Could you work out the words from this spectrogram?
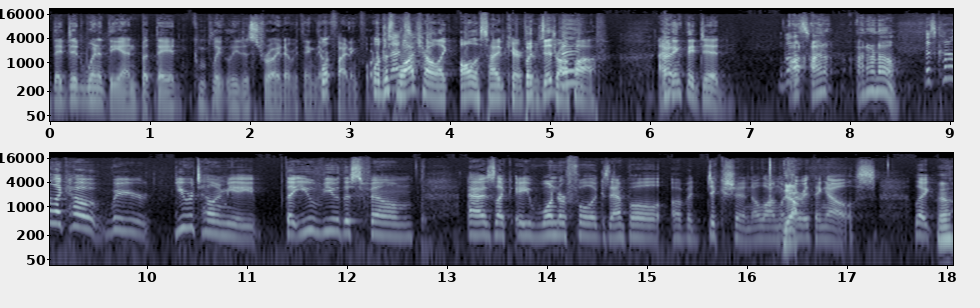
They did win at the end, but they had completely destroyed everything they were fighting for. Well, just That's watch a- how like all the side characters did drop they? off. I think they did. Well, I, I, don't- I don't know. that's kind of like how we're, you were telling me that you view this film as like a wonderful example of addiction along with Yeah. everything else. Like Yeah.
